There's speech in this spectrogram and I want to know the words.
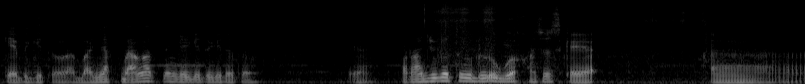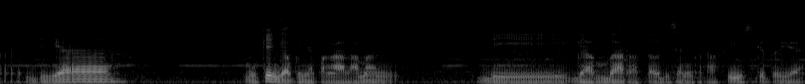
Kayak begitulah. Banyak banget yang kayak gitu-gitu tuh. Ya pernah juga tuh dulu gue kasus kayak uh, dia mungkin nggak punya pengalaman di gambar atau desain grafis gitu ya.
